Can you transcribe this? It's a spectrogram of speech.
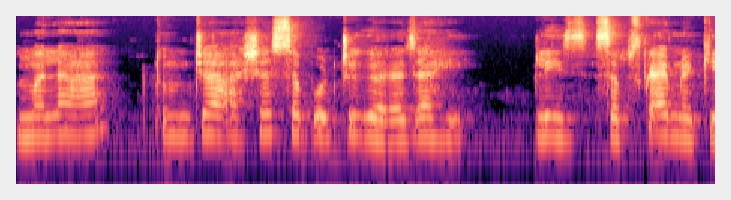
मला तुमच्या अशाच सपोर्टची गरज आहे. प्लीज सबस्क्राईब नक्की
